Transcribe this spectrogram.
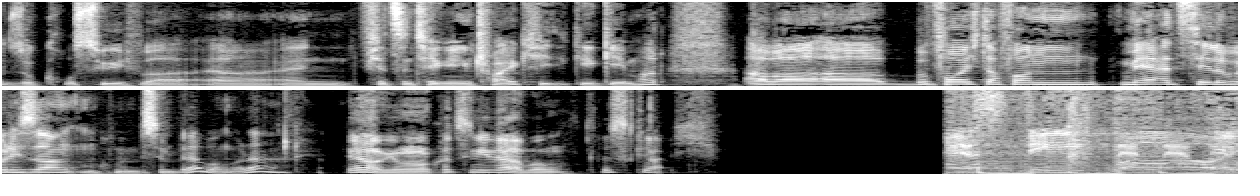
so großzügig war, äh, einen 14-tägigen Try ge- gegeben hat. Aber äh, bevor ich davon mehr erzähle, würde ich sagen, machen wir ein bisschen Werbung, oder? Ja, gehen wir mal kurz in die Werbung. Bis gleich. SD Boy.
